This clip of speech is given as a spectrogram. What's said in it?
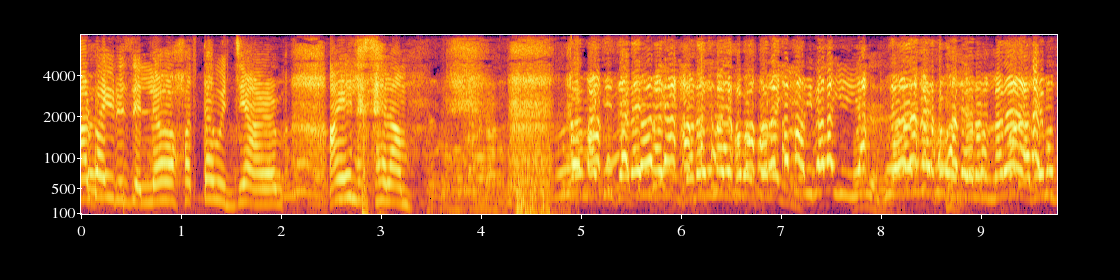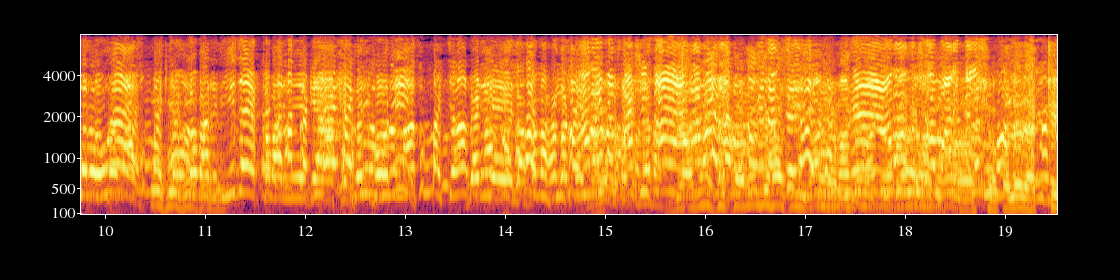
আর বাইরে জেলে হত্যা করছি আর আই এলে চাইলাম সকলের একটি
